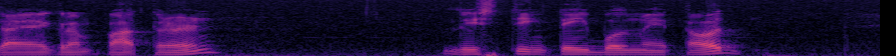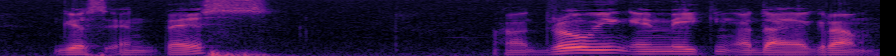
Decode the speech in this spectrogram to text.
Diagram pattern, listing table method, guess and test, uh, drawing and making a diagram.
